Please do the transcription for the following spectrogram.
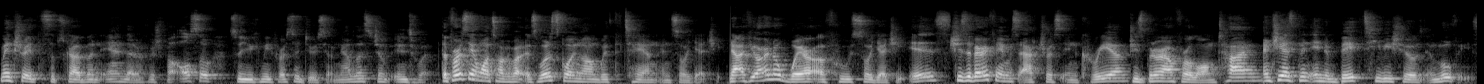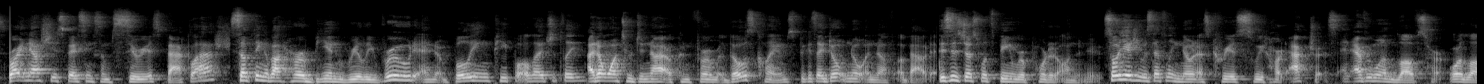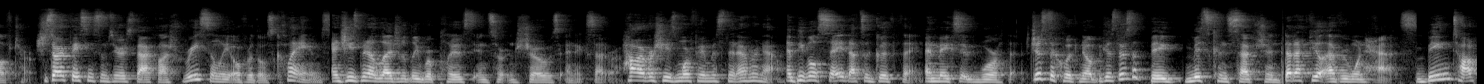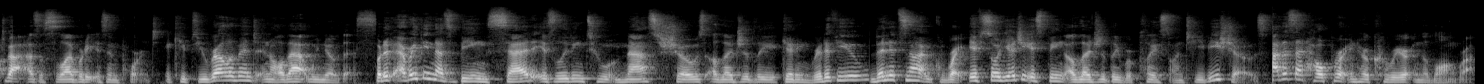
make sure you hit the subscribe button and that notification bell also so you can be first to do so. Now let's jump into it. The first thing I want to talk about is what is going on with Taehyung and Seo Ye Ji. Now, if you aren't aware of who Seo Ye Ji is, she's a very famous actress in Korea. She's been around for a long time and she has been in big TV shows and movies. Right now, she's facing some serious backlash. Something about her being really rude and bullying people allegedly. I don't want to deny or confirm those claims because I don't know enough about it. This is just what's being reported on the news. Seo Ye Ji was definitely known as Korea's sweetheart actress and everyone loves her or loved her. She started facing some serious backlash recently over those claims and she's been allegedly replaced in certain shows and etc. However, she's more famous than ever now and people say that's a good thing and makes it worth it. Just a quick note because there's a big misconception that I feel everyone has. Being talked about as a celebrity is important. It keeps you relevant and all that, we know this. But if everything that's being said is leading to mass shows allegedly getting rid of you, then it's not great. If Seo Ye Ji is being allegedly replaced on TV shows, how does that help her in her career in the long run?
